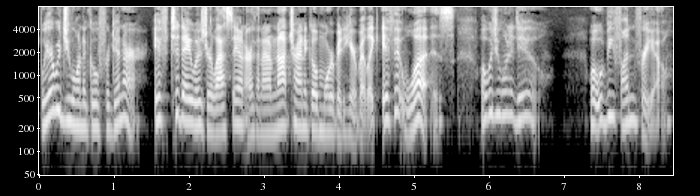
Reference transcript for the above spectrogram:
Where would you want to go for dinner? If today was your last day on earth, and I'm not trying to go morbid here, but like if it was, what would you want to do? What would be fun for you?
